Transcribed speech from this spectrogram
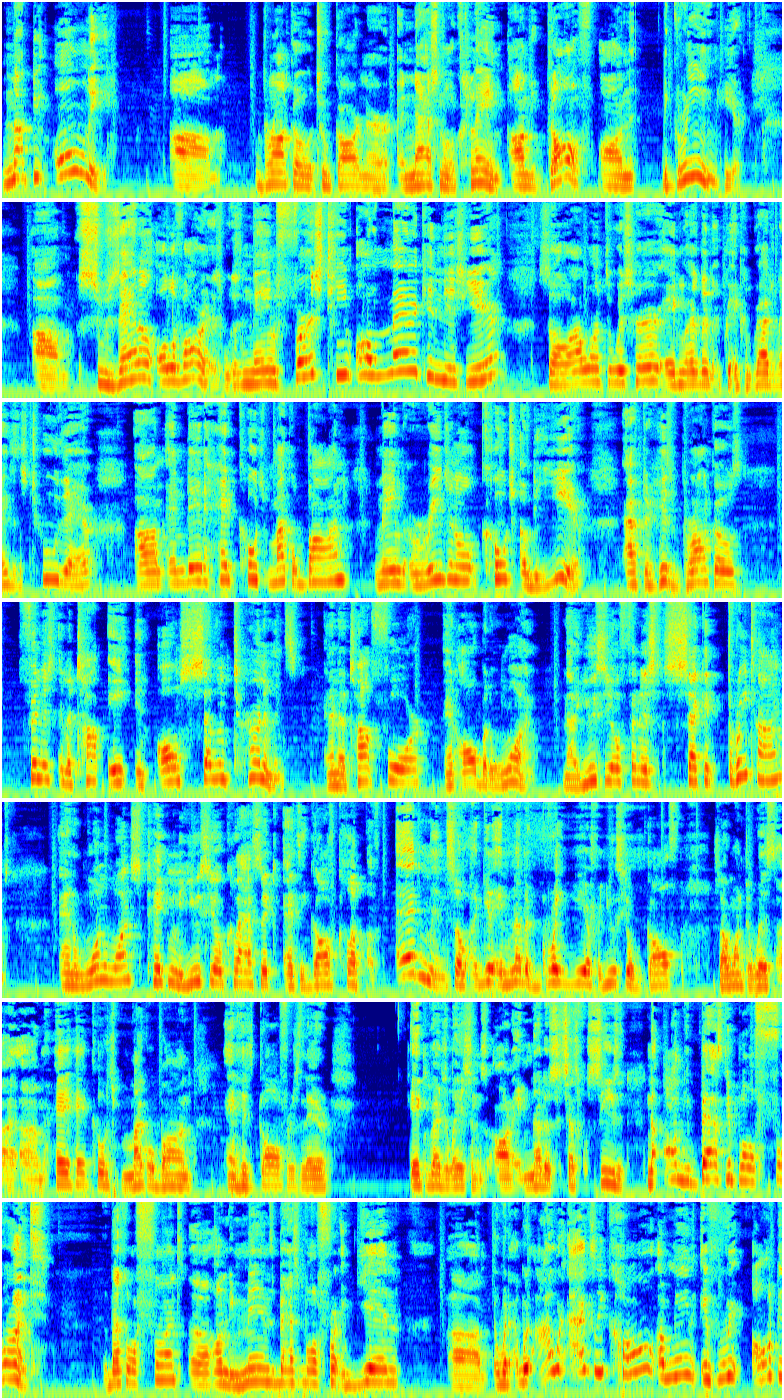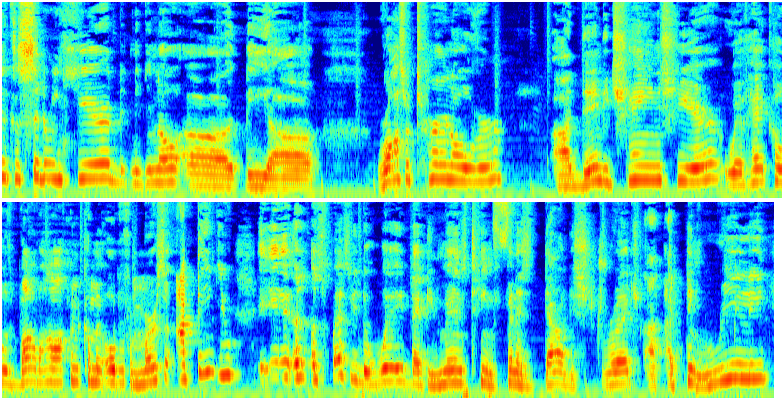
not the only um Bronco to garner a national acclaim on the golf on the green here um, Susana Olivares was named first team All American this year. So I want to wish her a congratulations to there. Um, and then head coach Michael Bond named regional coach of the year after his Broncos finished in the top eight in all seven tournaments and in the top four in all but one. Now UCO finished second three times and won once, taking the UCO Classic at the Golf Club of Edmond. So again, another great year for UCO golf. So I want to wish uh, um, head head coach Michael Bond and his golfers there. A congratulations on another successful season. Now on the basketball front, the basketball front uh, on the men's basketball front again. Uh, what, what I would actually call, I mean, if we're all considering here, you know, uh, the uh, roster turnover, uh, the change here with head coach Bob Hoffman coming over from Mercer. I think you, especially the way that the men's team finished down the stretch, I, I think really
